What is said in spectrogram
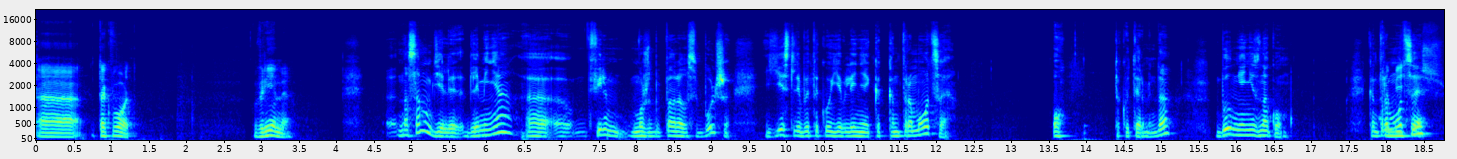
А, так вот. Время. На самом деле, для меня э, фильм, может быть, понравился больше, если бы такое явление, как контрамоция – о, такой термин, да, был мне незнаком. Контрамоция, Объяснишь?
